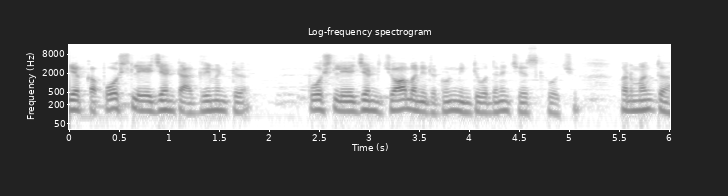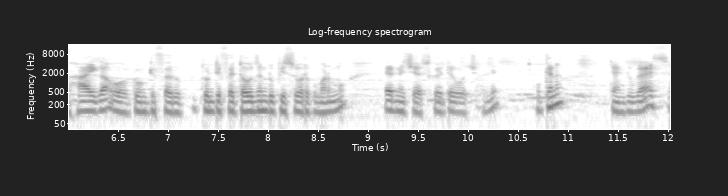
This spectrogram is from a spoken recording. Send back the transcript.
ఈ యొక్క postal agent agreement postal agent job అనేటటువంటి ఇంటి వద్దనే చేసుకోవచ్చు. పర్ మంత్ హాయిగా ఒక twenty five rupee twenty five thousand rupees వరకు మనము ఎర్న్ చేసుకైతే వచ్చండి. ఓకేనా? థ్యాంక్ యూ గాయస్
